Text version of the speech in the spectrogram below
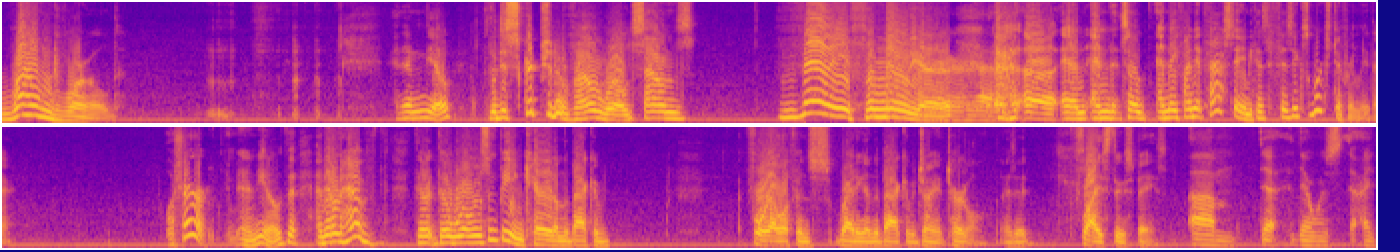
Round world. And then, you know, the description of round world sounds very familiar. Uh, and, and so and they find it fascinating because physics works differently there. Well, sure. And you know, the, and they don't have their their world isn't being carried on the back of four elephants riding on the back of a giant turtle as it flies through space. The, there was I,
